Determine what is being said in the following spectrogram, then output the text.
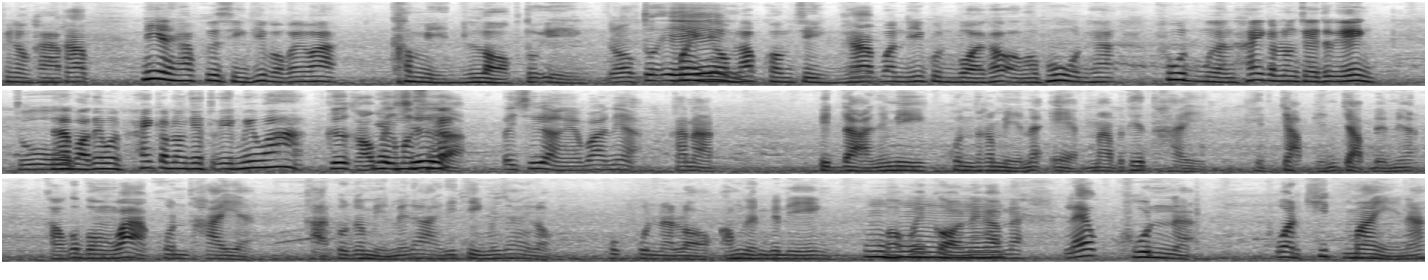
พี่น้องครับ ครับนี่แหละครับคือสิ่งที่บอกไว้ว่าเขมรหลอกตัวเอง หลอกตัวเอง ไม่ยอมรับความจริงนะคครัรับบวันนี้คุณบอยเขาออกมาพูดนะฮะพูดเหมือนให้กำลังใจตัวเองถูก นะบอกได้ว่าให้กำลังใจตัวเองไม่ว่า คือเขาไปยังมาเชื่อ แซะ ไปเชื่อไงว่าเนี่ยขนาดปิดด่านยังมีคนเขมรนะแอบมาประเทศไทย เห็นจับเห็นจับแบบเนี้ยเขาก็มองว่าคนไทยอะขาดคนเขมรไม่ได้ที่จริงไม่ใช่หรอกพวกคุณน่ะหลอกเอาเงินกันเอง บอกไว้ก่อนนะครับนะแล้วคุณน่ะ ควรคิดใหม่นะ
